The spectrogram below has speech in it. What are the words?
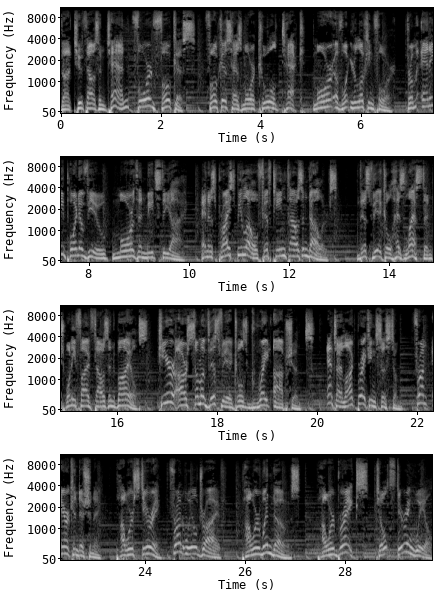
The 2010 Ford Focus. Focus has more cool tech, more of what you're looking for. From any point of view, more than meets the eye, and is priced below $15,000. This vehicle has less than 25,000 miles. Here are some of this vehicle's great options. Anti-lock braking system, front air conditioning, power steering, front wheel drive, power windows, power brakes, tilt steering wheel.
